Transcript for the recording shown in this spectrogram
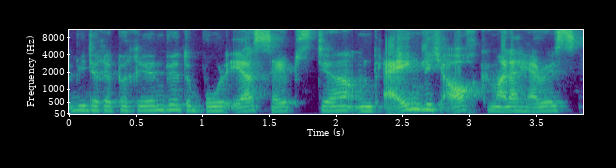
wieder reparieren wird, obwohl er selbst ja und eigentlich auch Kamala Harris,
